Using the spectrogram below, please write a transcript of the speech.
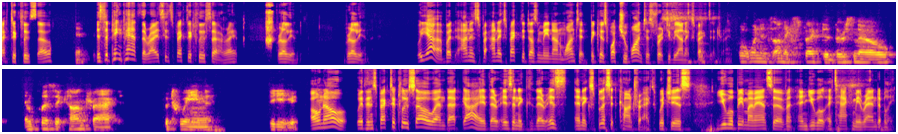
Inspector Clouseau? Yeah. It's the Pink Panther, right? It's Inspector Clouseau, right? Brilliant, brilliant. Well, yeah, but unspe- unexpected doesn't mean unwanted because what you want is for it to be unexpected, right? but when it's unexpected, there's no implicit contract between the Oh no! With Inspector Clouseau and that guy, there is an there is an explicit contract, which is you will be my manservant and you will attack me randomly.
